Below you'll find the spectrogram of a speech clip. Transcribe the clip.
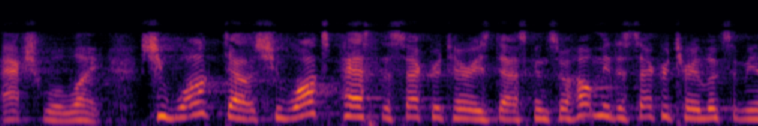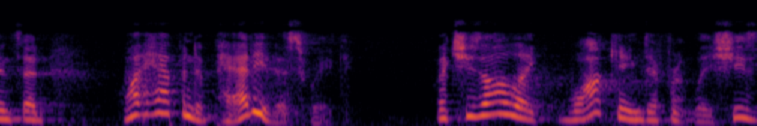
actual light. She walked out. She walks past the secretary's desk, and so help me, the secretary looks at me and said, What happened to Patty this week? Like she's all like walking differently. She's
